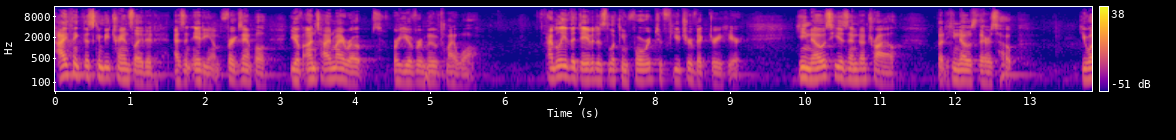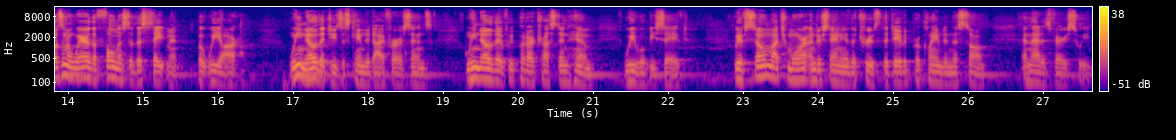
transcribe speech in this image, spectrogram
I think this can be translated as an idiom. For example, you have untied my ropes, or you have removed my wall. I believe that David is looking forward to future victory here. He knows he is in a trial, but he knows there is hope. He wasn't aware of the fullness of this statement, but we are. We know that Jesus came to die for our sins. We know that if we put our trust in him, we will be saved. We have so much more understanding of the truths that David proclaimed in this psalm, and that is very sweet.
